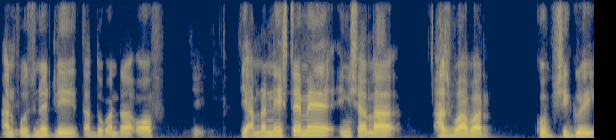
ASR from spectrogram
আনফর্চুনেটলি তার দোকানটা অফ যে আমরা নেক্সট টাইমে ইনশাল্লাহ আসব আবার। খুব শীঘ্রই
